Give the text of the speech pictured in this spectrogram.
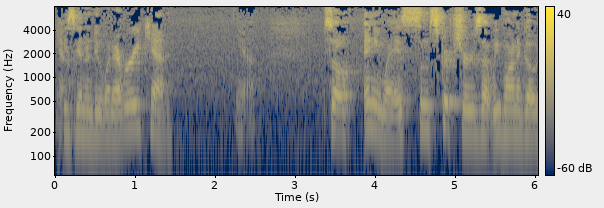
Yeah. He's going to do whatever he can. yeah. So, anyways, some scriptures that we want to go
